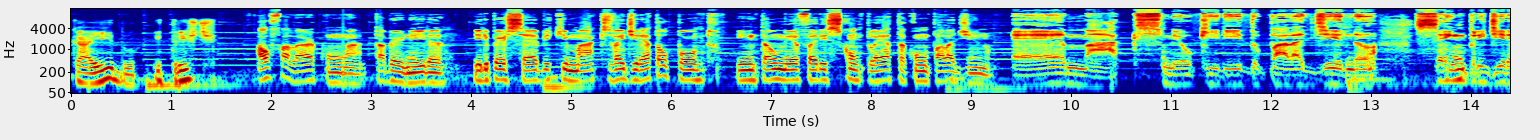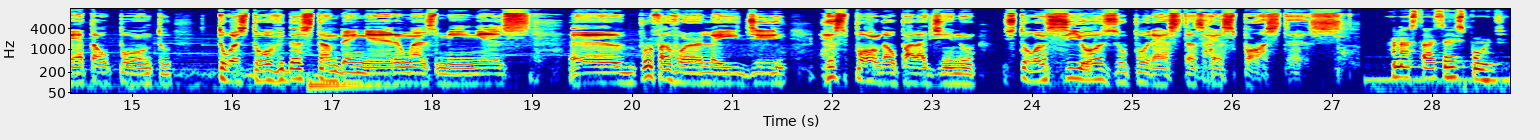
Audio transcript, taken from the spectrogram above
caído e triste. Ao falar com a taberneira, ele percebe que Max vai direto ao ponto, e então Mefares completa com o paladino. É, Max, meu querido paladino, sempre direto ao ponto. Tuas dúvidas também eram as minhas. Uh, por favor, Lady, responda ao paladino. Estou ansioso por estas respostas. Anastácia responde:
